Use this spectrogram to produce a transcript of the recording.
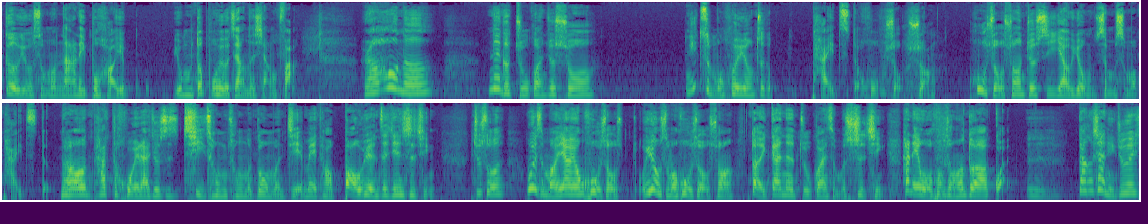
各有什么哪里不好，也我们都不会有这样的想法。然后呢，那个主管就说：“你怎么会用这个牌子的护手霜？”护手霜就是要用什么什么牌子的，然后他回来就是气冲冲的跟我们姐妹淘抱怨这件事情，就说为什么要用护手用什么护手霜？到底干那主管什么事情？他连我护手霜都要管。嗯，当下你就会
